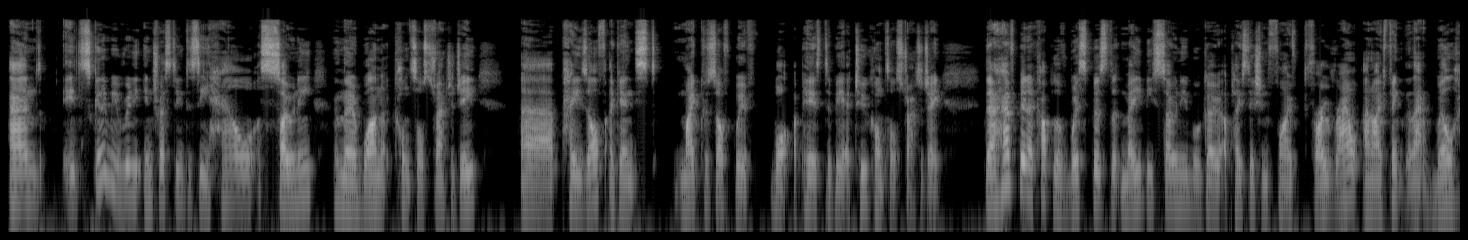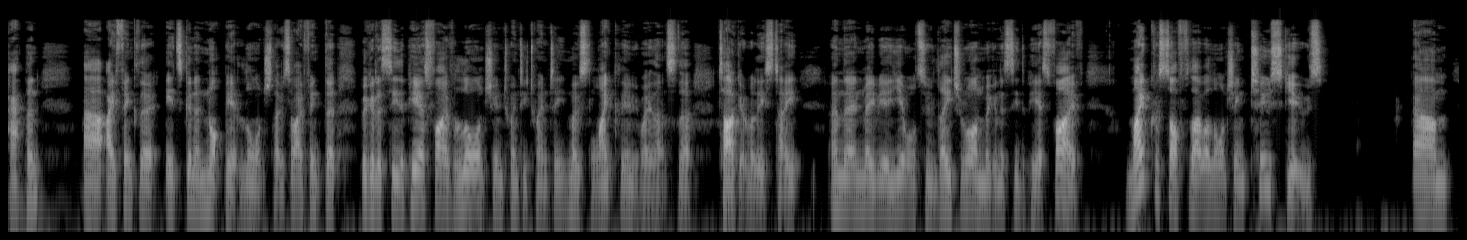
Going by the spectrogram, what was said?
And it's going to be really interesting to see how Sony and their one console strategy uh, pays off against Microsoft with what appears to be a two console strategy. There have been a couple of whispers that maybe Sony will go a PlayStation 5 Pro route, and I think that that will happen. Uh, I think that it's going to not be at launch though, so I think that we're going to see the PS5 launch in 2020, most likely anyway, that's the target release date, and then maybe a year or two later on, we're going to see the PS5. Microsoft, though, are launching two SKUs. Um,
